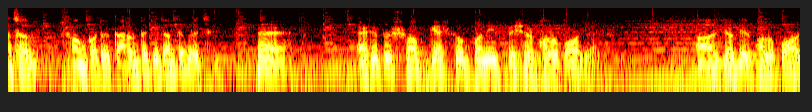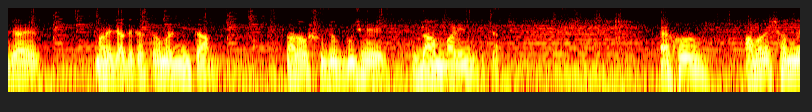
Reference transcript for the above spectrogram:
আচ্ছা সংকটের কারণটা কি জানতে পেরেছেন? হ্যাঁ একে তো সব গ্যাস কোম্পানির প্রেশার ভালো পাওয়া যায়। আর যাদের ভালো পাওয়া যায় মানে যাদের কাছ থেকে আমরা নিতাম তারাও সুযোগ বুঝে দাম বাড়িয়ে নিতে চাচ্ছে। এখন আমাদের সামনে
